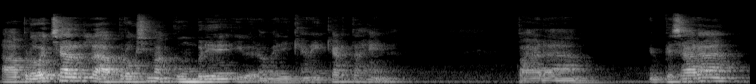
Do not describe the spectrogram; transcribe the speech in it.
a aprovechar la próxima cumbre iberoamericana en Cartagena para empezar a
